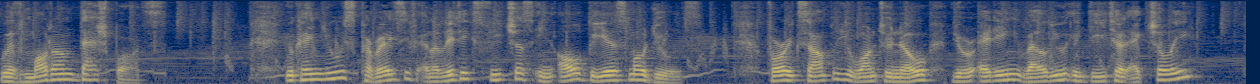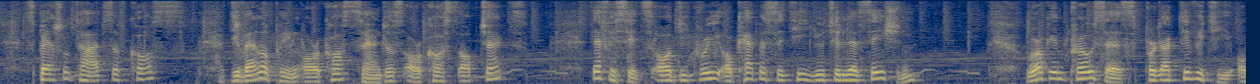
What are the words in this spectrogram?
with modern dashboards. You can use pervasive analytics features in all beas modules. For example, you want to know you're adding value in detail actually, special types of costs, developing or cost centers or cost objects, deficits or degree or capacity utilization, work in process, productivity or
